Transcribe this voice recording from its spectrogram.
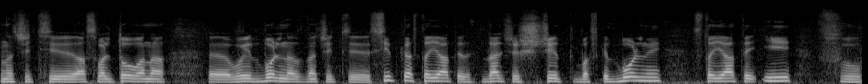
значить, е, асфальтована, е, воєтбольна значить, сітка стояти, далі щит баскетбольний стояти і в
